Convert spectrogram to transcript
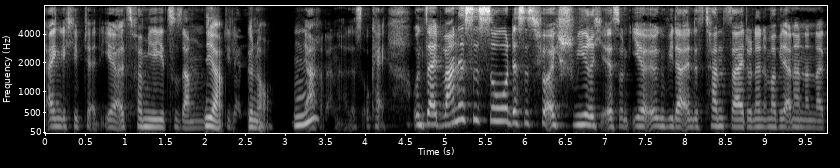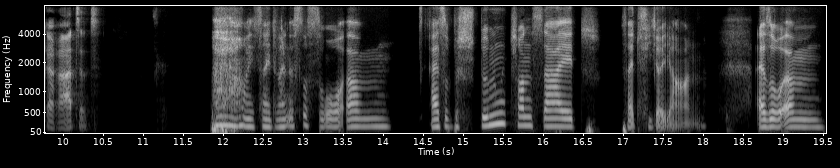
eigentlich lebt ihr als Familie zusammen. Ja, genau. Mhm. Jahre dann alles. Okay. Und seit wann ist es so, dass es für euch schwierig ist und ihr irgendwie da in Distanz seid und dann immer wieder aneinander geratet? Oh, seit wann ist das so? Ähm, also bestimmt schon seit seit vier Jahren. Also ähm,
